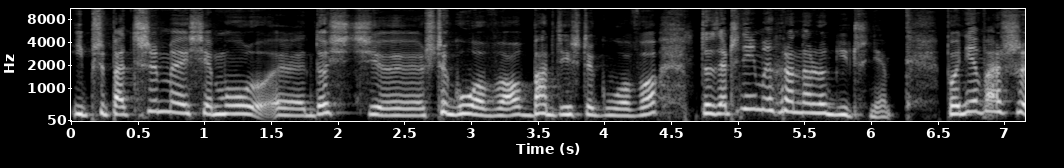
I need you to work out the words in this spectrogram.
i przypatrzymy się mu e, dość e, szczegółowo, bardziej szczegółowo, to zacznijmy chronologicznie, ponieważ e,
